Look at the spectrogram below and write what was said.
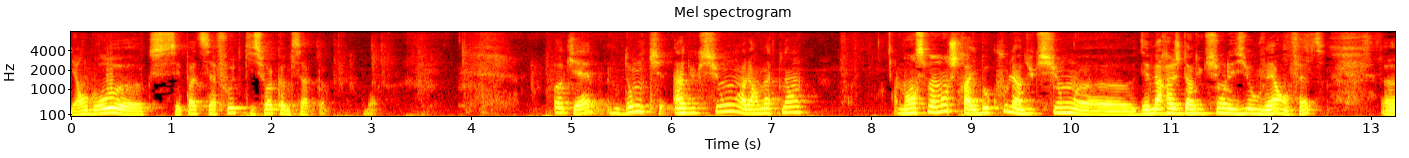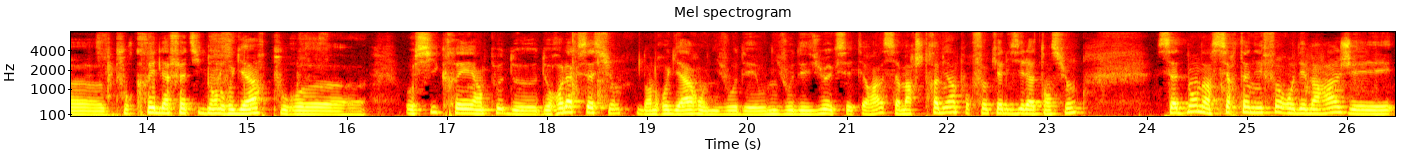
et, en gros, euh, c'est pas de sa faute qu'il soit comme ça. Quoi. Bon. Ok, donc induction. Alors maintenant, moi en ce moment, je travaille beaucoup l'induction, euh, démarrage d'induction les yeux ouverts en fait, pour créer de la fatigue dans le regard, pour aussi créer un peu de, de relaxation dans le regard au niveau des, au niveau des yeux, etc. Ça marche très bien pour focaliser l'attention. Ça demande un certain effort au démarrage et,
